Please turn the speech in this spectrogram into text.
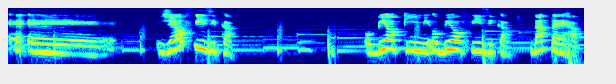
é, é, geofísica, ou bioquímica, ou biofísica da Terra.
